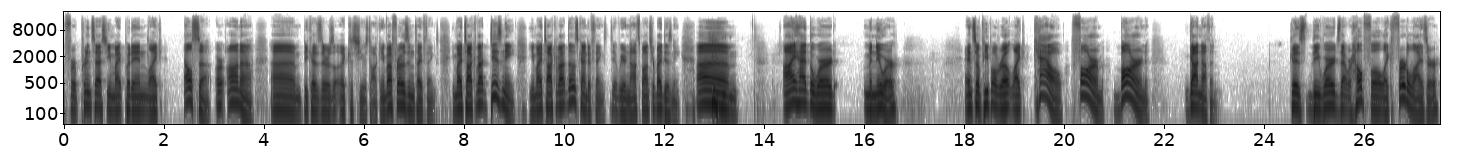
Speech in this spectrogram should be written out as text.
for princess, you might put in like Elsa or Anna um, because there was like because she was talking about Frozen type things. You might talk about Disney. You might talk about those kind of things. We are not sponsored by Disney. Um, I had the word manure, and so people wrote like cow, farm, barn. Got nothing because the words that were helpful, like fertilizer,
